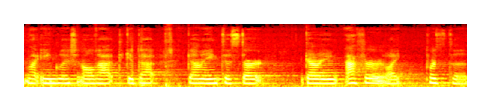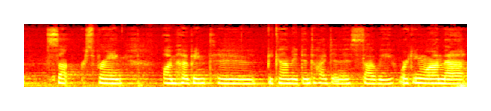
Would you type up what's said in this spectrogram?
my English and all that to get that going to start going after like towards the spring. I'm hoping to become a dental hygienist, so I'll be working more on that.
